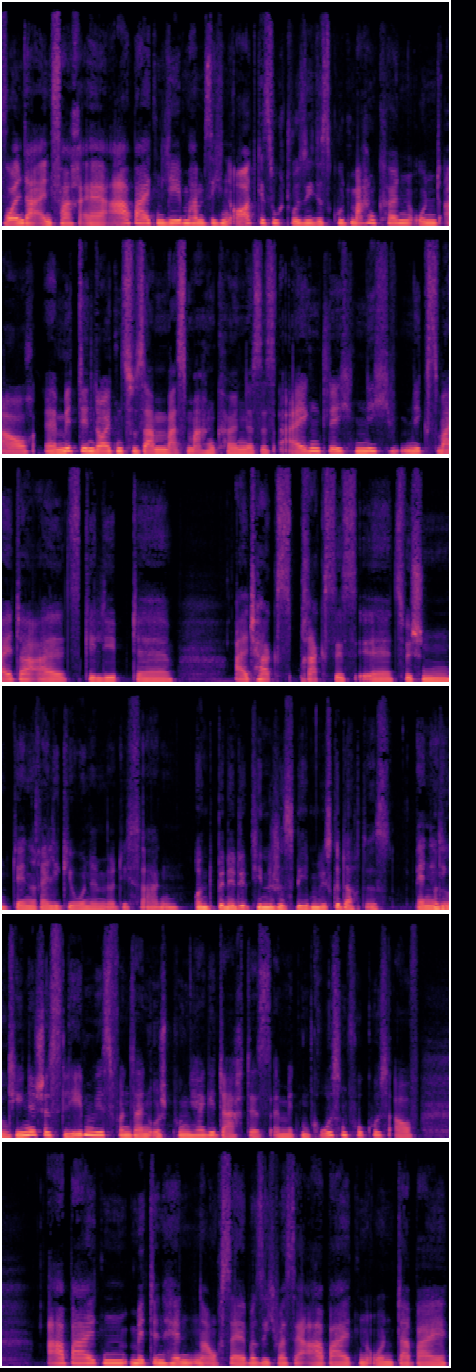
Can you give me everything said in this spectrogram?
wollen da einfach äh, arbeiten, leben, haben sich einen Ort gesucht, wo sie das gut machen können und auch äh, mit den Leuten zusammen was machen können. Das ist eigentlich nicht nichts weiter als gelebte Alltagspraxis äh, zwischen den Religionen, würde ich sagen. Und benediktinisches Leben, wie es gedacht ist. Benediktinisches also. Leben, wie es von seinen Ursprüngen her gedacht ist, äh, mit einem großen Fokus auf Arbeiten mit den Händen, auch selber sich was erarbeiten und dabei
